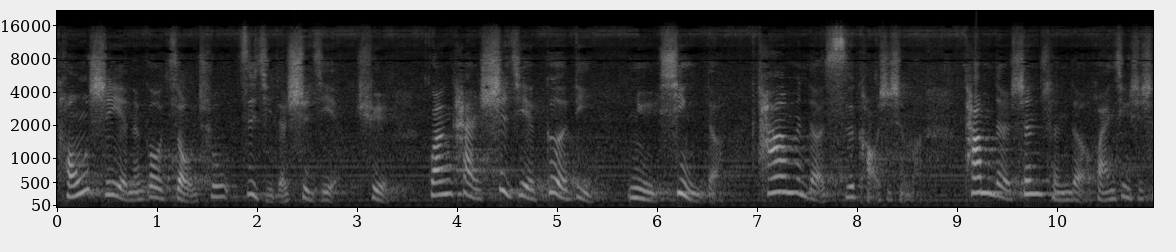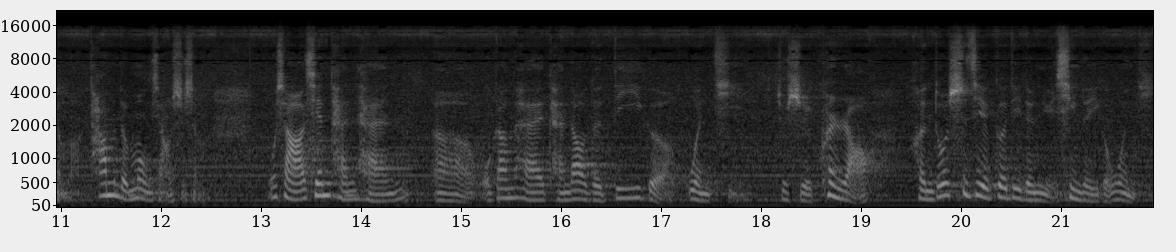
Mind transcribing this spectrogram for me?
同时也能够走出自己的世界，去观看世界各地女性的她们的思考是什么，她们的生存的环境是什么，她们的梦想是什么。我想要先谈谈，呃，我刚才谈到的第一个问题，就是困扰很多世界各地的女性的一个问题，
